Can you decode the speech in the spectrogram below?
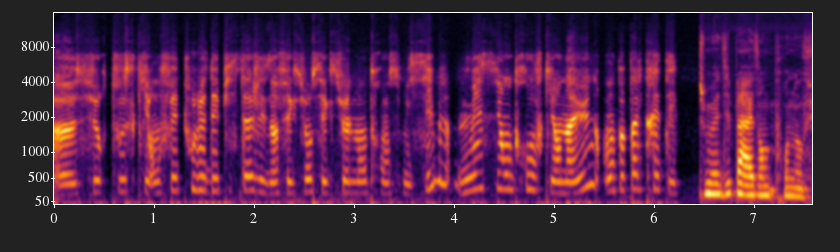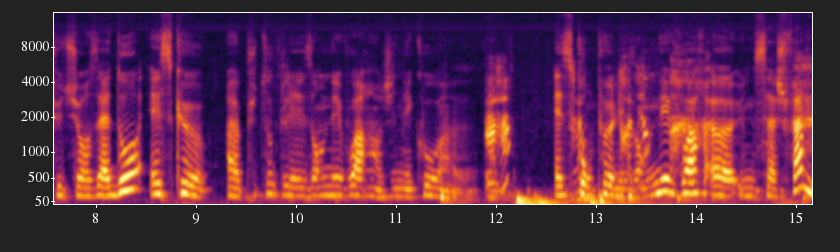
Euh, sur tout ce qui, on fait tout le dépistage des infections sexuellement transmissibles, mais si on trouve qu'il y en a une, on peut pas le traiter. Je me dis par exemple pour nos futurs ados, est-ce que euh, plutôt que les emmener voir un gynéco, euh, est-ce qu'on peut les emmener voir euh, une sage-femme?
